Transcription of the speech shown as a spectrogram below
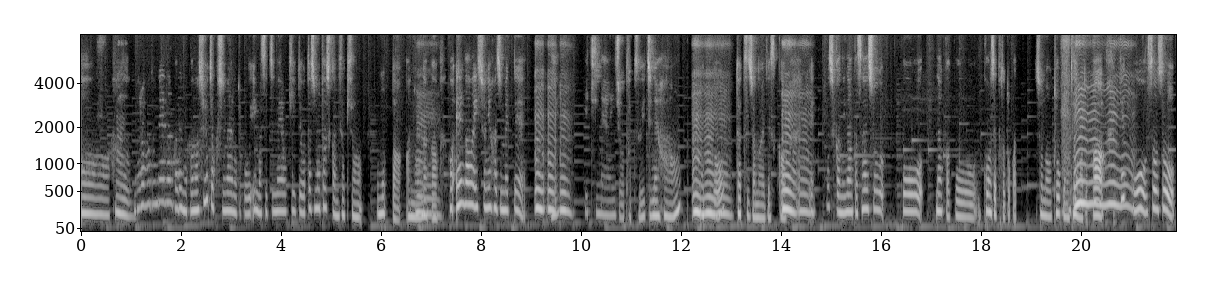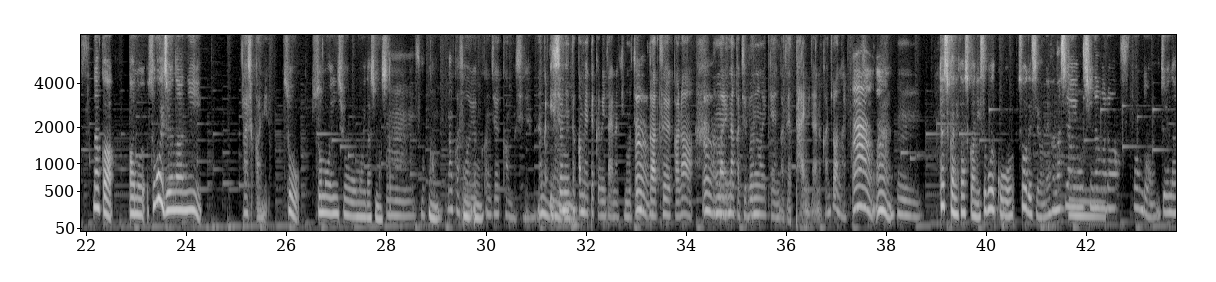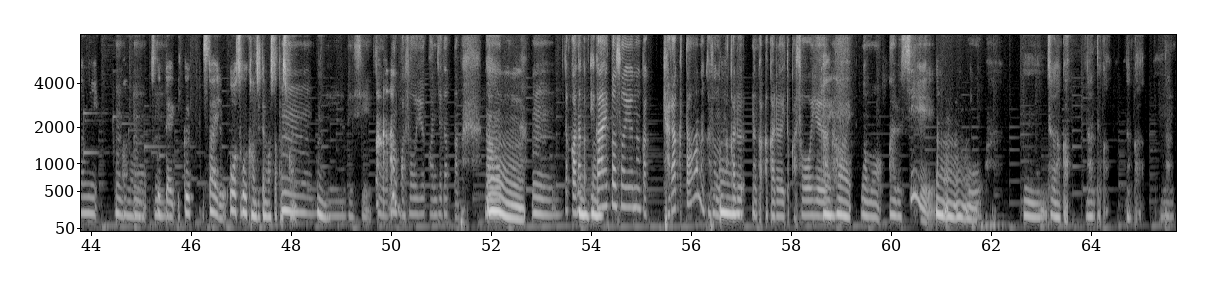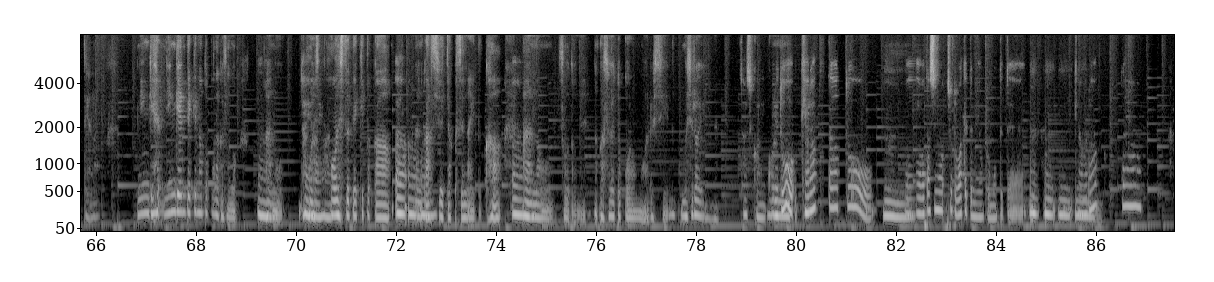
うん、なるほどね。なんかでもこの執着しないのとこう今説明を聞いて私も確かにさきさん思った。あの、うん、なんかこの映画は一緒に始めて、うんうんうん、1年以上経つ？1年半、もっと経つじゃないですか。うんうん、で確かになんか最初こうなんかこうコンセプトとかそのトークのテーマとか、うんうんうん、結構そうそうなんかあのすごい柔軟に確かに。そうその印象を思い出しました。うん、そうか、うん、なんかそういう感じかもしれない。うんうん、なんか一緒に高めていくみたいな気持ちが強いから、うん。うん、あんまりなんか自分の意見が絶対みたいな感じはない。うんうん。うん。確かに確かに。すごいこうそうですよね。話し合いをしながらどんどん柔軟に、うん、あの、うん、作っていくスタイルをすごい感じてました確かに。うん、うん、嬉しい。そうなんかそういう感じだったな、うん。うん、だからなんか意外とそういうなんかキャラクター？なんかその明る,、なんか明るいとかそういうのもあるし、うんうんうん。うん、ちょっとなんかなんていうかなんかなんていうの？人間人間的なとこなんかその、うん、あの本質的とか、なんか執着しないとか、うん、あのそうだね。なんかそういうところもあるし面白いよね。確かに。これどう、うん、キャラクターと、うん、えー、私もちょっと分けてみようと思ってて、うんうんうん、キャラクター？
